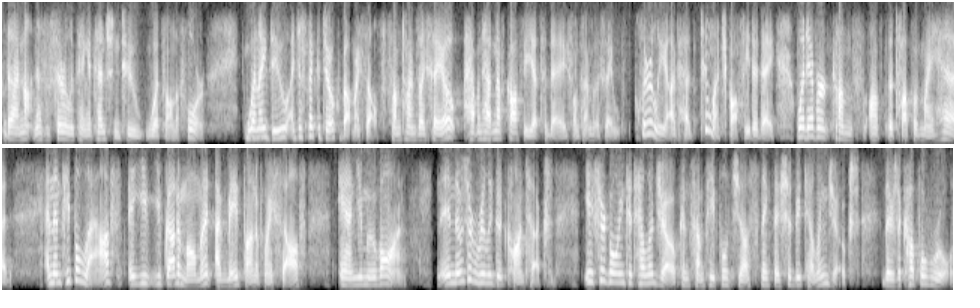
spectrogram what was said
that I'm not necessarily paying attention to what's on the floor. When I do, I just make a joke about myself. Sometimes I say, "Oh, I haven't had enough coffee yet today." Sometimes I say, "Clearly, I've had too much coffee today." Whatever comes off the top of my head, and then people laugh. You, you've got a moment. I've made fun of myself, and you move on. And those are really good contexts. If you're going to tell a joke, and some people just think they should be telling jokes, there's a couple rules.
